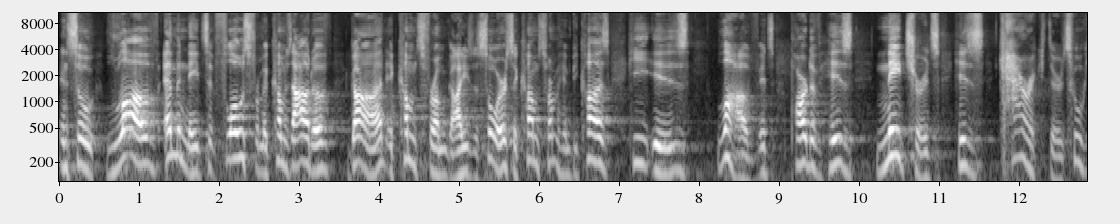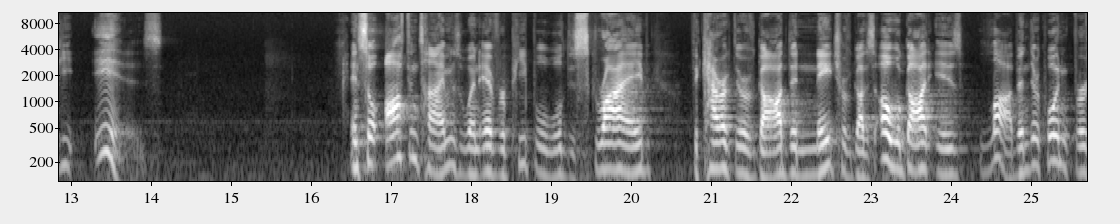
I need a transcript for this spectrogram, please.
And so love emanates, it flows from, it comes out of God, it comes from God, He's the source, it comes from Him because He is love. It's part of His nature, it's His character, it's who He is. And so, oftentimes, whenever people will describe the character of God, the nature of God, they say, oh, well, God is love. And they're quoting 1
